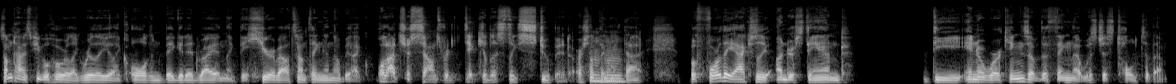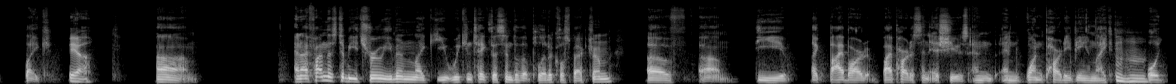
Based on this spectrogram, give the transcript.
sometimes people who are like really like old and bigoted right and like they hear about something and they'll be like well that just sounds ridiculously stupid or something Mhm. like that before they actually understand the inner workings of the thing that was just told to them like Yeah. Um and i find this to be true even like you, we can take this into the political spectrum of um the like bipart- bipartisan issues and and one party being like Mhm. well,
